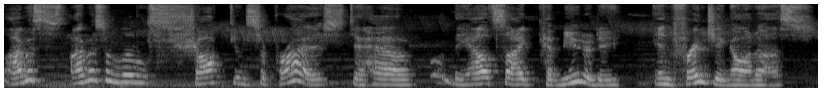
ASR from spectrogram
I was I was a little shocked and surprised to have the outside community infringing on us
